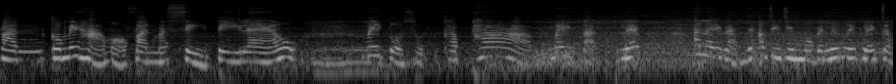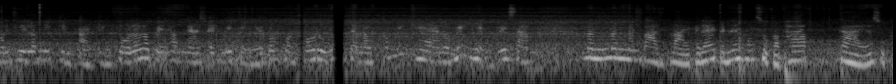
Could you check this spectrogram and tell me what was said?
ฟันก็ไม่หาหมอฟันมาสี่ปีแล้วไม่ตรวจสุขภาพ ไม่ตัดเล็บ อะไรแบบนี้เอาจริงๆมองเป็นเรื่องเล็ก ๆ แต่บางทีเรามีกลิ่นปากกลิ่นตัวแล้วเราไปทำงานใช้ชีวิตอย่างเงี้ยบางคนเขารู้แต่เราก็ไม่แคร์เราไม่เห็นด้วยซ้ำ มันมันมันบานปลายไปได้เป็นเรื่องของสุขภาพกายและสุข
